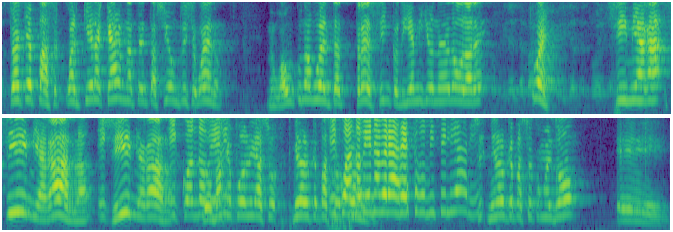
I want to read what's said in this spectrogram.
Entonces, ¿qué pasa? Cualquiera cae en una tentación. Tú dices, bueno, me voy a buscar una vuelta, 3, 5, 10 millones de dólares. Pues, si me, aga si me agarran, Y- si me agarran, y cuando lo más viene- que podría hacer, mira lo que pasó Y cuando con, viene a ver arresto domiciliario, mira lo que pasó con el don, eh,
